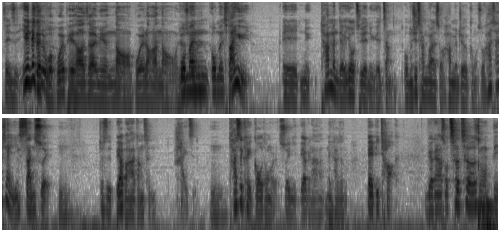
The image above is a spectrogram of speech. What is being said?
这件事情，因为那个就是我不会陪他在外面闹，不会让他闹。我们我们反语，诶、女他们的幼稚园女园长，我们去参观的时候，他们就跟我说，他他现在已经三岁，嗯。就是不要把他当成孩子，嗯，他是可以沟通的人，所以你不要跟他那个他叫什么 baby talk，你不要跟他说车车，什么比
